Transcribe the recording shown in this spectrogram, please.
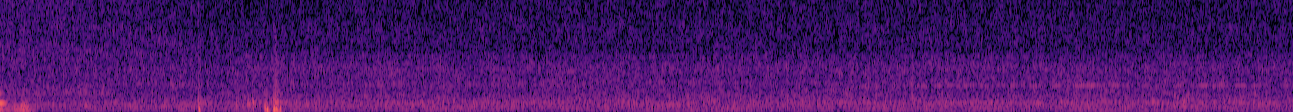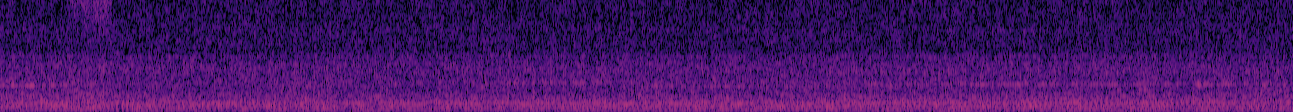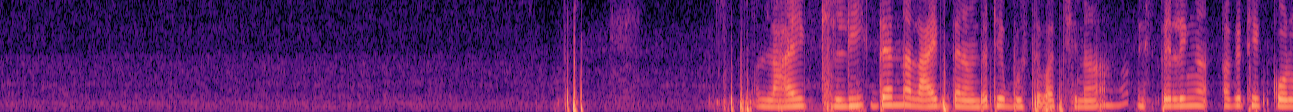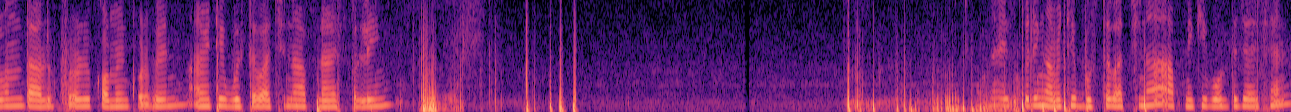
লাইক লিক দেন না লাইক দেন, আমি তো ঠিক বুঝতে পারছি না। স্পেলিং আগে ঠিক করুন, তারপর কমেন্ট করবেন। আমি ঠিক বুঝতে পারছি না আপনার স্পেলিং আপনার স্পেলিং আমি ঠিক বুঝতে পারছি না, আপনি কি বলতে চাইছেন?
